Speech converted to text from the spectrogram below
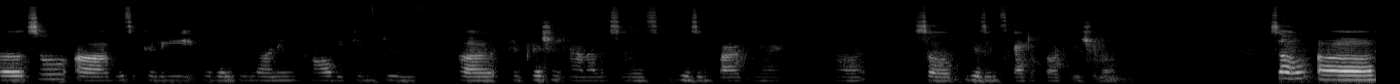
uh, so uh, basically we will be learning how we can do uh, regression analysis using Power BI uh, so using scatterplot visual only. So uh,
